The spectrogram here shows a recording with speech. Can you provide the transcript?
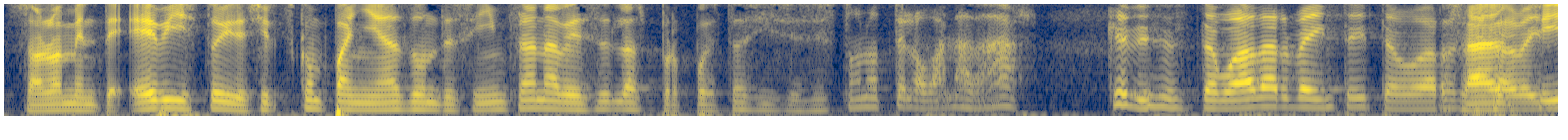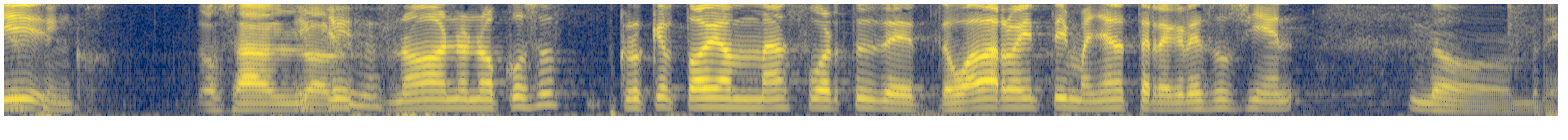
solamente he visto y de ciertas compañías donde se inflan a veces las propuestas y dices, esto no te lo van a dar. ¿Qué dices? Te voy a dar 20 y te voy a O sea, regresar sí. 25. O sea, lo- qué dices? no, no, no, cosas creo que todavía más fuertes de te voy a dar 20 y mañana te regreso 100. No, hombre.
